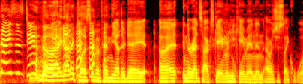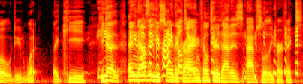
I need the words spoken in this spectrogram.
nicest dude. no, I got a close up of him the other day uh, at, in the Red Sox game when he came in, and I was just like, "Whoa, dude! What?" Like he he, He- does. And he now that like the you say crying the filter. crying filter, that is absolutely perfect.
